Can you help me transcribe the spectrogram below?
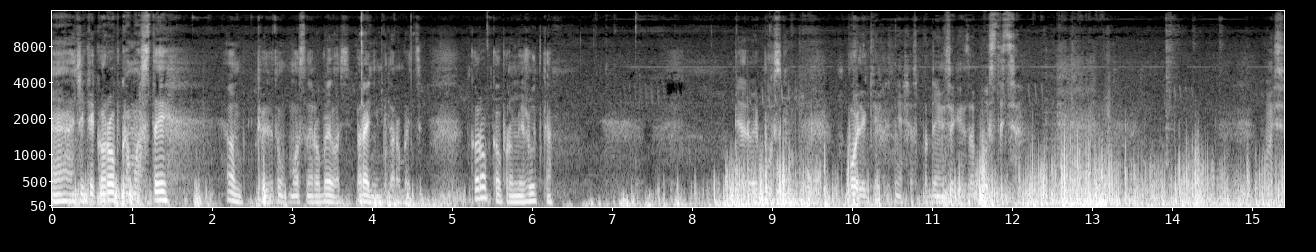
Е, тільки коробка мости. О, мост не робилось, передній буде робитися. Коробка, проміжутка. Перший пуск. Поліки. Ні, зараз подивимося, як він запуститься. Ось.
